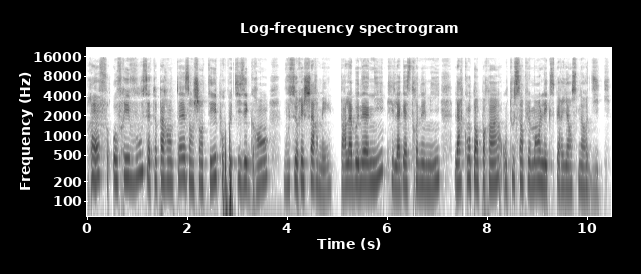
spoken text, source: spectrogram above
Bref, offrez-vous cette parenthèse enchantée pour petits et grands, vous serez charmés par la botanique, la gastronomie, l'art contemporain ou tout simplement l'expérience nordique.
